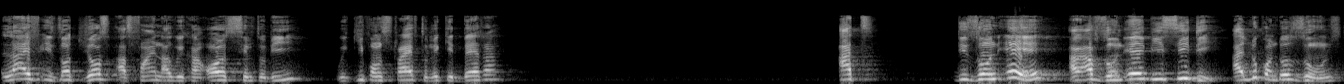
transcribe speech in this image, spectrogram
life is not just as fine as we can all seem to be. We keep on strive to make it better. At the zone A, I have zone A, B, C, D. I look on those zones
